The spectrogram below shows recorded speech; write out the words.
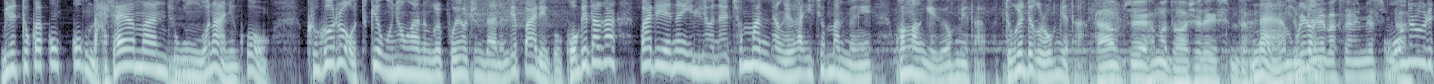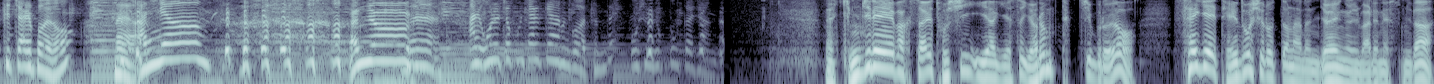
밀도가 꼭꼭 낮아야만 좋은 건 아니고 그거를 어떻게 운영하는 걸 보여준다는 게 파리고 거기다가 파리에는 1년에 천만 명에서 한 2천만 명이 관광객이 옵니다. 두글두글 옵니다. 다음 주에 한 번 더 하셔야 되겠습니다. 네, 물론 박사님이었습니다. 오늘 왜 이렇게 짧아요? 네, 안녕. 안녕. 네. 아니 오늘 조금 짧게 하는 거. 것 같은데 56분까지 안 가. 네, 김진애 박사의 도시 이야기에서 여름 특집으로요. 세계 대도시로 떠나는 여행을 마련했습니다.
